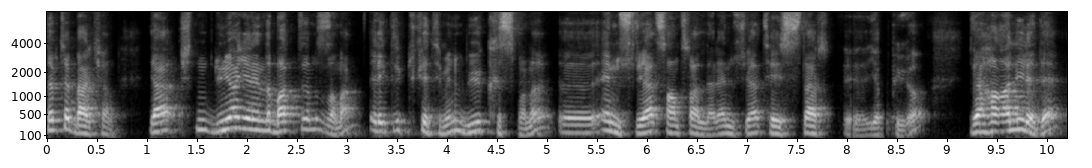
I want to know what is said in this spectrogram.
Tabii tabii Berkan. Ya şimdi dünya genelinde baktığımız zaman elektrik tüketiminin büyük kısmını e, endüstriyel santraller, endüstriyel tesisler e, yapıyor. Ve haliyle de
